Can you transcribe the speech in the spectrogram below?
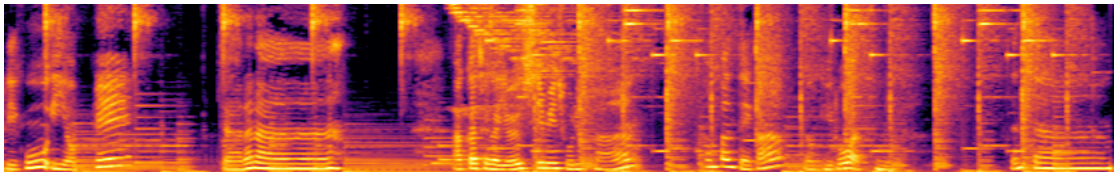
그리고 이 옆에 짜라란 아까 제가 열심히 조립한 선반대가 여기로 왔습니다. 짠짠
